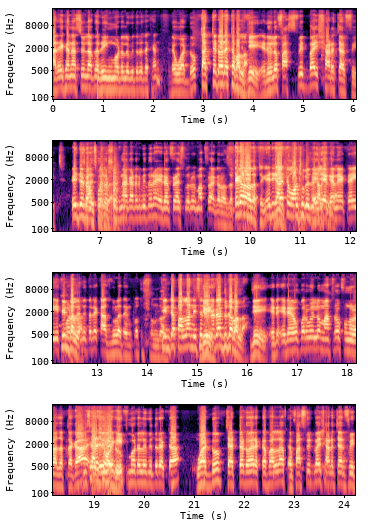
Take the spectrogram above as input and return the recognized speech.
আর এখানে আছে হলো আপনার রিং মডেলের ভিতরে দেখেন এটা ওয়ার্ডোপ চারটে ডয়ের একটা পাল্লা। জি এটা হলো পাঁচ ফিট বাই সাড়ে চার ফিট এইটা প্রাইস সম্পূর্ণ শুকনা কাঠের ভিতরে এটা প্রাইস পড়বে মাত্র এগারো হাজার এগারো হাজার টাকা। এদিকে আরেকটা ওয়াল শোকেস এই এখানে একটা তিন মডেলের ভিতরে কাজগুলো দেখেন কত সুন্দর। তিনটা পাল্লা নিচে জি। দুটা দুটা পাল্লা। জি এটা এটা উপর হইল মাত্র পনেরো হাজার টাকা। নিচে আরেকটা wardrobe। ইট মডেলের ভিতরে একটা ওয়ার্ডোপ চারটা ডয়ার একটা পাল্লা পাঁচ ফিট বাই সাড়ে চার ফিট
